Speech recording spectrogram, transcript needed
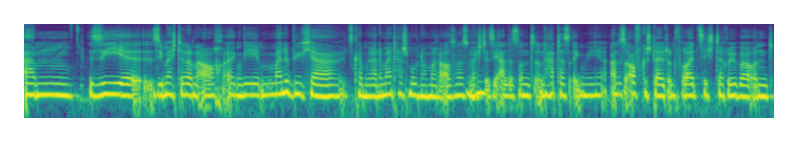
ähm, sie, sie möchte dann auch irgendwie meine Bücher, jetzt kam gerade mein Taschenbuch nochmal raus und das mhm. möchte sie alles und, und hat das irgendwie alles aufgestellt und freut sich darüber und,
